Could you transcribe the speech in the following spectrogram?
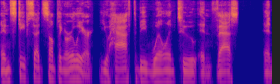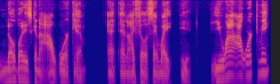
And Steve said something earlier. You have to be willing to invest, and nobody's going to outwork him. And, and I feel the same way. You, you want to outwork me?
